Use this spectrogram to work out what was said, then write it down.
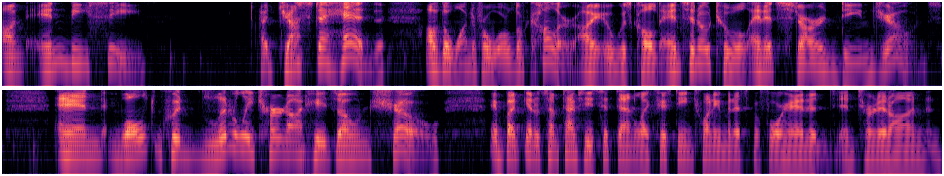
on NBC uh, just ahead of the wonderful world of color. I, it was called Ensign O'Toole and it starred Dean Jones. And Walt would literally turn on his own show. But, you know, sometimes he'd sit down like 15, 20 minutes beforehand and, and turn it on. And,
